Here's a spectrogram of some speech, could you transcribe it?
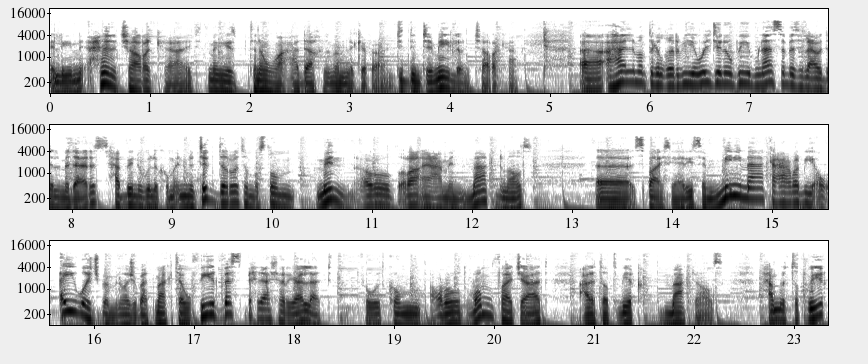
اللي إحنا نتشاركها تتميز بتنوعها داخل المملكة فجدا جميل لو نتشاركها. آه، اهالي المنطقة الغربية والجنوبية بمناسبة العودة للمدارس حابين نقول لكم إنه تقدروا تنبسطون من عروض رائعة من ماكدونالدز آه spicy هريسة mini Mac عربي أو أي وجبة من وجبات ماك توفير بس ب 11 ريال لا تفوتكم عروض ومفاجآت على تطبيق ماكدونالدز. حملوا التطبيق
